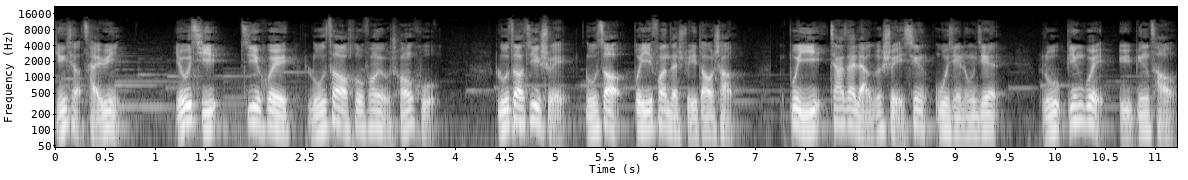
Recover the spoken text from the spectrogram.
影响财运。尤其忌讳炉灶后方有窗户。炉灶忌水，炉灶不宜放在水道上。不宜夹在两个水性物件中间，如冰柜与冰槽，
